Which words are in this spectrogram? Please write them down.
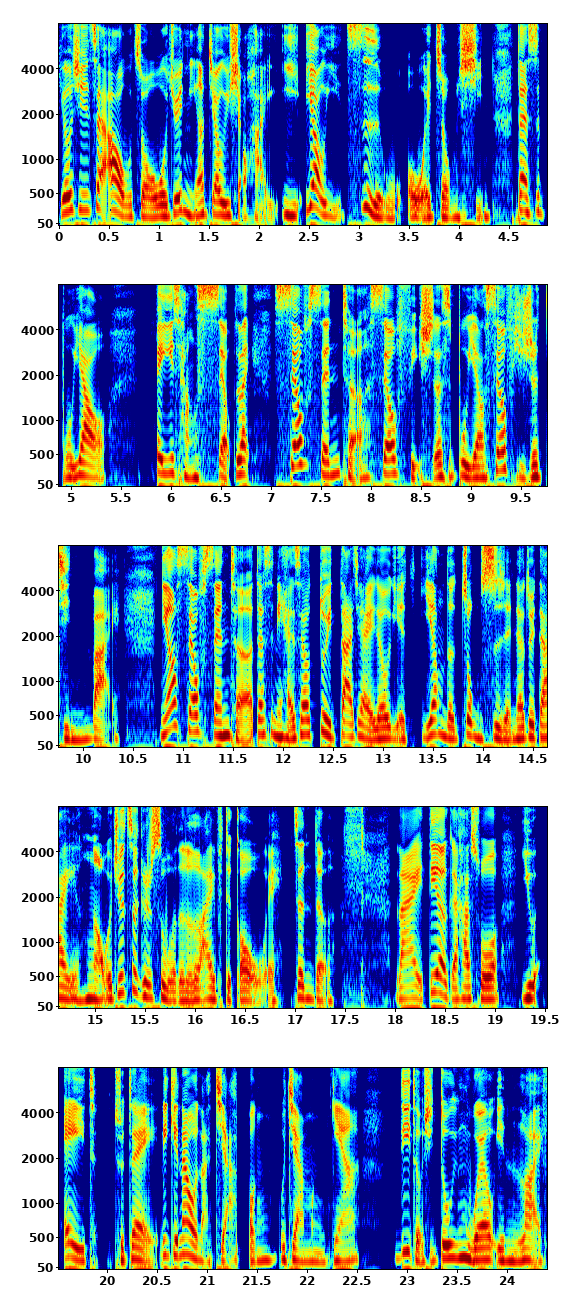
尤其是在澳洲，我觉得你要教育小孩以要以自我为中心，但是不要非常 self like self center selfish，这是不一样。selfish 就紧败，你要 self center，但是你还是要对大家也都也一样的重视，人家对大家也很好。我觉得这个是我的 life 的 goal 哎，真的。来，第二个他说，You ate today，你今天有拿加崩，我加物件，你都是 doing well in life。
